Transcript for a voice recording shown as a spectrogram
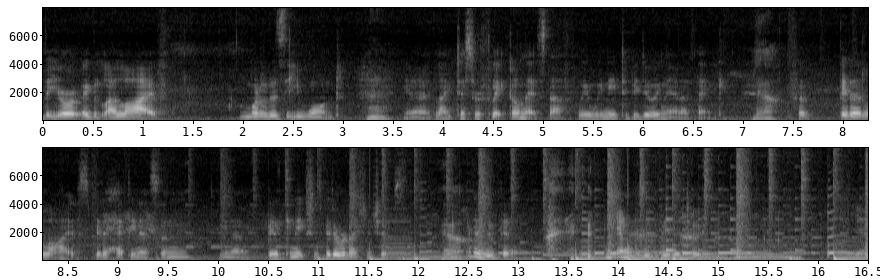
that you're alive and what it is that you want. Hmm. You know, like just reflect on that stuff. We, we need to be doing that, I think, Yeah. for better lives, better happiness, and you know, better connections, better relationships. Yeah. Everything will be better. the animals will be better too. Yeah.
